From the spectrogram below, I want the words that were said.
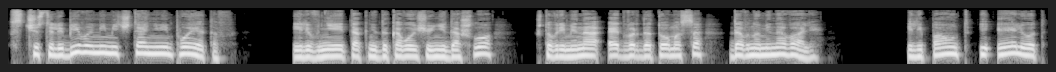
с честолюбивыми мечтаниями поэтов? Или в ней так ни до кого еще не дошло, что времена Эдварда Томаса давно миновали? Или Паунд и Эллиот,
